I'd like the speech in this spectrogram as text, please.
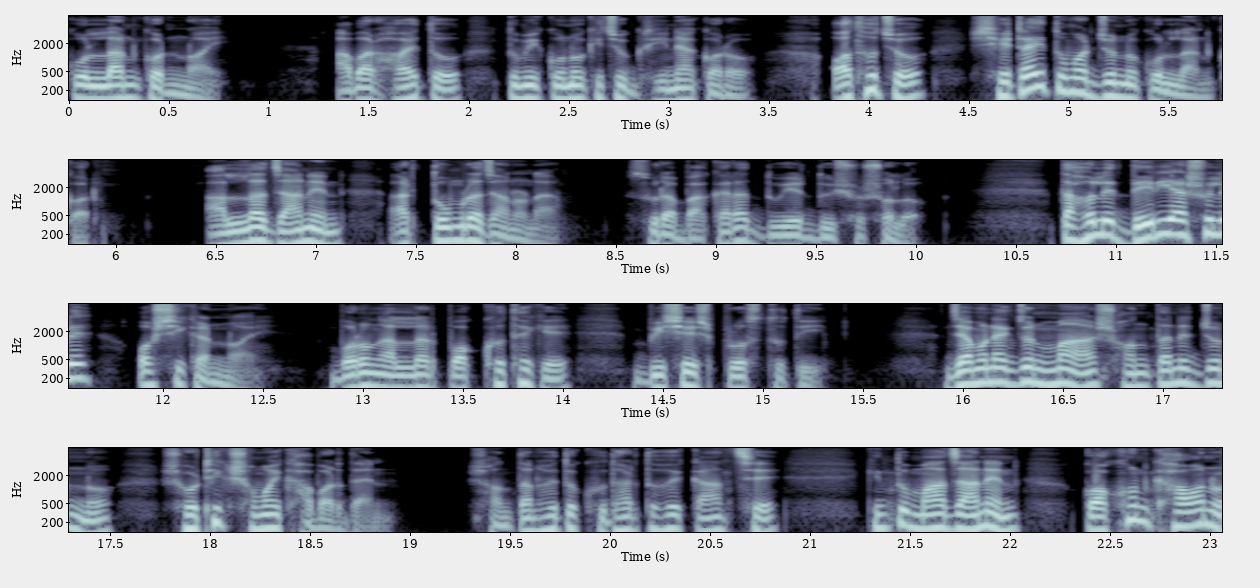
কল্যাণকর নয়। আবার হয়তো তুমি কোনো কিছু ঘৃণা করো, অথচ সেটাই তোমার জন্য কল্যাণকর। আল্লাহ জানেন আর তোমরা জানো না। সুরা বাকারা দুয়ের দুইশো ষোলো। তাহলে দেরি আসলে অস্বীকার নয়, বরং আল্লাহর পক্ষ থেকে বিশেষ প্রস্তুতি। যেমন একজন মা সন্তানের জন্য সঠিক সময় খাবার দেন। সন্তান হয়তো ক্ষুধার্ত হয়ে কাঁদছে, কিন্তু মা জানেন কখন খাওয়ানো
